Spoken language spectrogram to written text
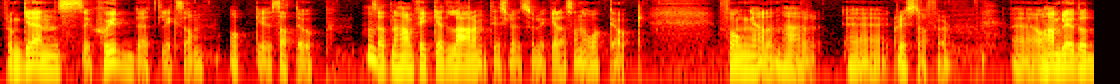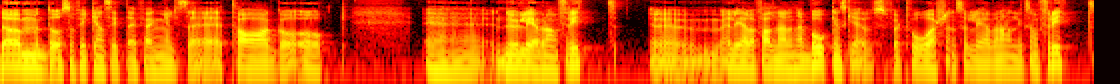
från gränsskyddet liksom och eh, satte upp. Mm. Så att när han fick ett larm till slut så lyckades han åka och fånga den här eh, Christopher. Eh, och han blev då dömd och så fick han sitta i fängelse ett tag och, och eh, nu lever han fritt. Eh, eller i alla fall när den här boken skrevs för två år sedan så lever han liksom fritt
